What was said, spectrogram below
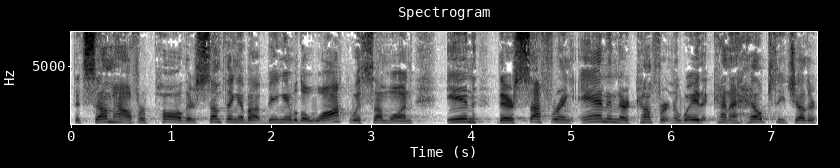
That somehow for Paul, there's something about being able to walk with someone in their suffering and in their comfort in a way that kind of helps each other,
